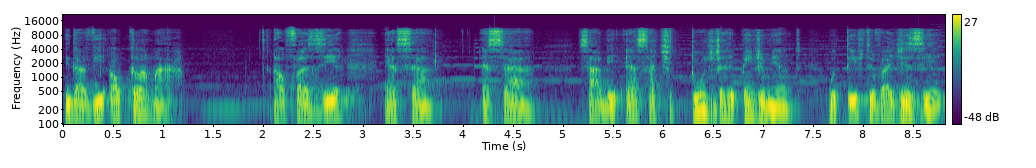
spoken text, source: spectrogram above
E Davi, ao clamar, ao fazer essa, essa, sabe, essa atitude de arrependimento, o texto vai dizer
